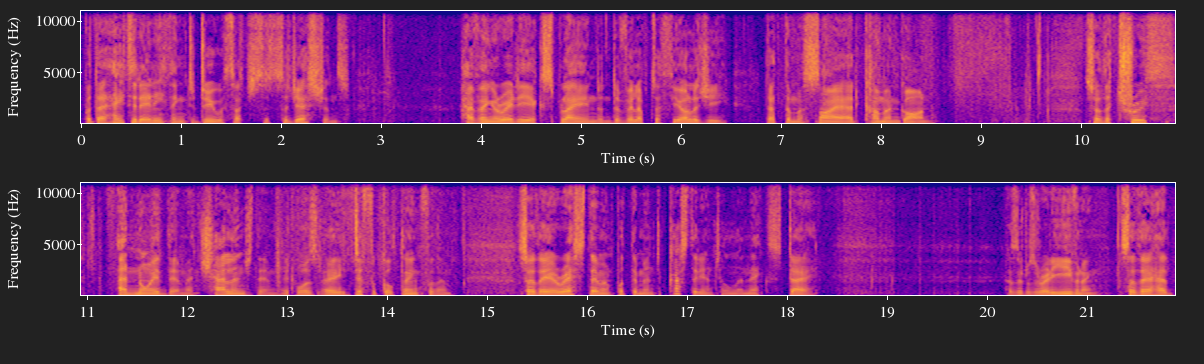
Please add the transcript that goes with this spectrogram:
but they hated anything to do with such suggestions. Having already explained and developed a theology that the Messiah had come and gone. So the truth annoyed them, it challenged them, it was a difficult thing for them. So they arrest them and put them into custody until the next day, as it was already evening. So they had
